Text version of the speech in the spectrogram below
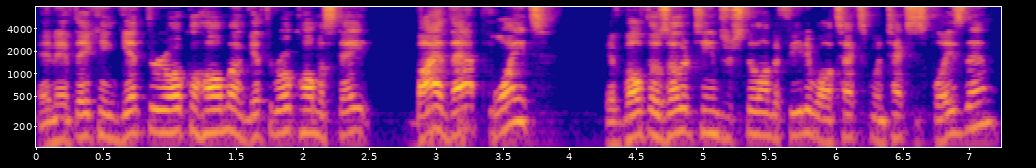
And if they can get through Oklahoma and get through Oklahoma State, by that point, if both those other teams are still undefeated while Texas when Texas plays them,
